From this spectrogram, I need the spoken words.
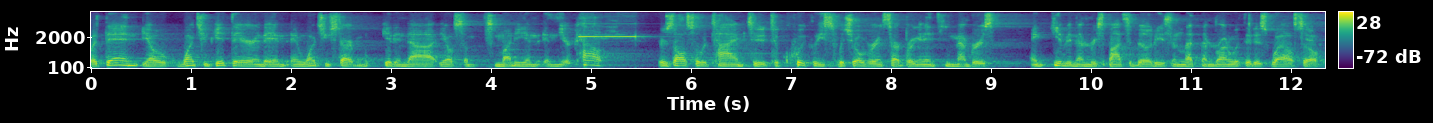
But then, you know, once you get there and and, and once you start getting uh, you know some, some money in, in your account, there's also a time to to quickly switch over and start bringing in team members and giving them responsibilities and let them run with it as well. So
